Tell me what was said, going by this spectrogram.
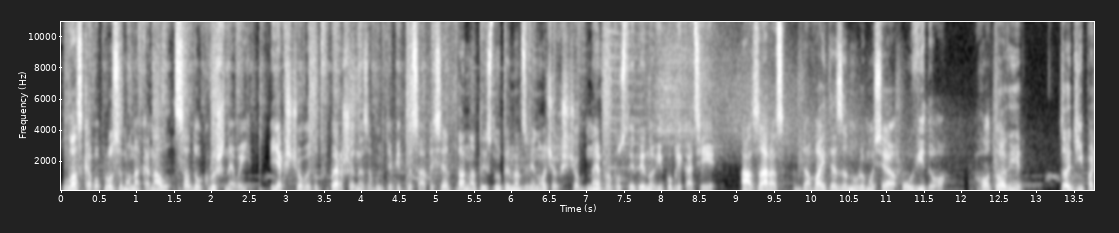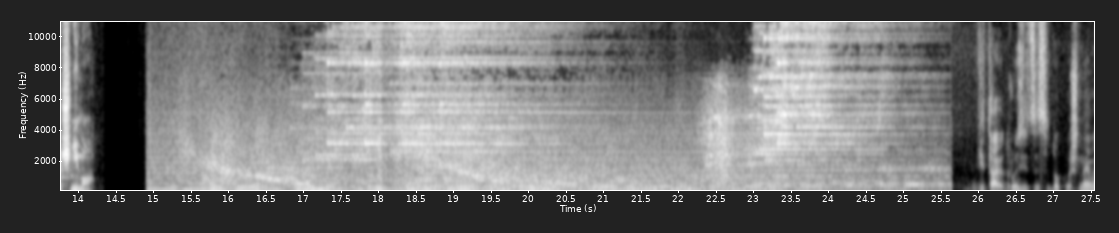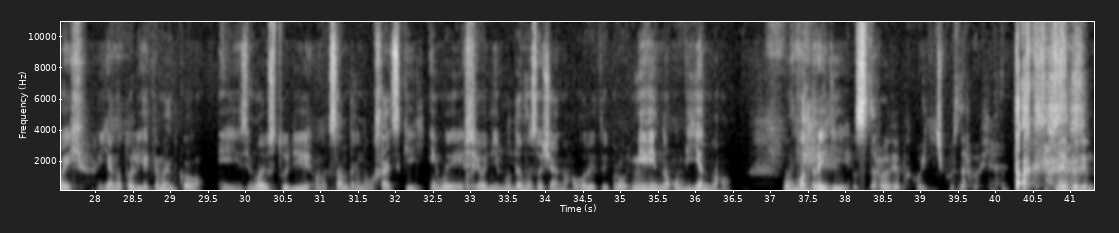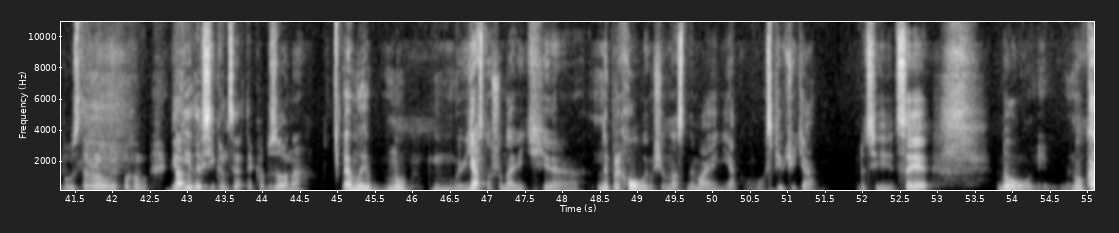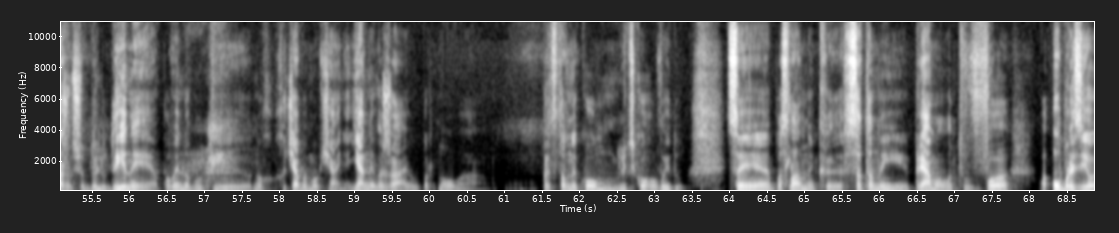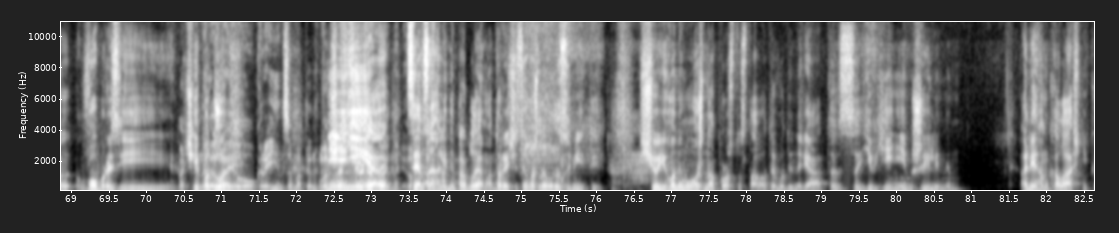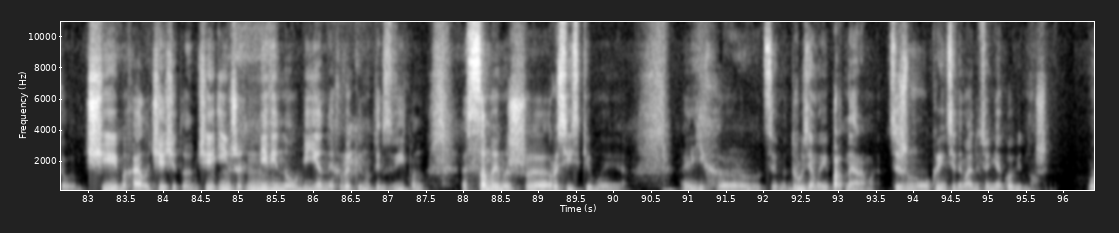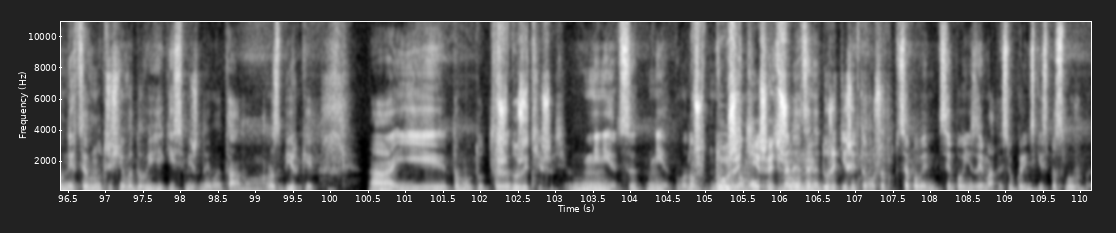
Ласкаво просимо на канал Садок Вишневий. Якщо ви тут вперше, не забудьте підписатися та натиснути на дзвіночок, щоб не пропустити нові публікації. А зараз давайте зануримося у відео. Готові? Тоді почнімо. Вітаю, друзі! Це Садок Вишневий. Я Анатолій Якименко, і зі мною в студії Олександр Новохацький. І ми сьогодні будемо звичайно говорити про невінно убієнного в Мадриді. Здоров'я покойничку, здоров'я. Так, Хай би він був здоровий, відвідав всі концерти Кобзона. Е, ми ну ясно, що навіть е, не приховуємо, що в нас немає ніякого співчуття до цієї. Це ну, ну кажуть, що до людини повинно бути ну, хоча б мовчання. Я не вважаю Портнова представником людського виду. Це посланник е, сатани прямо от в образі, в образі Бач, і я не вважаю подобі. його українцем, а ти не вважаєш ні, ні, його людиною. це взагалі не проблема. До речі, це важливо розуміти, що його не можна просто ставити в один ряд з Євгенієм Жиліним, Олегом Калашніковим, чи Михайло Чечетовим, чи інших невинно убієнних, викинутих з вікон з самими ж е, російськими е, їх е, цими друзями і партнерами. Це ж ну, українці не мають до цього ніякого відношення. У них це внутрішньо-видові якісь між ними там розбірки. А, і тому тут е, Що дуже тішить. ні, ні, це ні, воно ну, дуже воно мо- тішить, що це вони- не дуже тішить, тому що це повинні цим повинні займатися українські спецслужби.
